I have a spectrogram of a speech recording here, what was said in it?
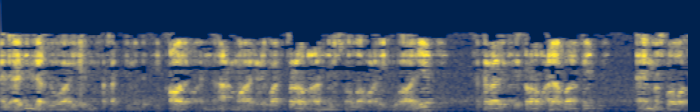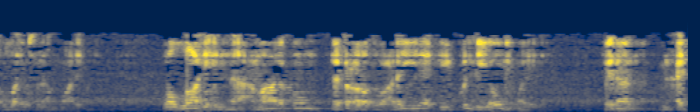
الأدلة الروائية المتقدمة التي قالت أن أعمال العباد تعرض على النبي صلى الله عليه وآله فكذلك تعرض على باقي أئمة صلوات الله وسلامه عليه والله إن أعمالكم لتعرض علي في كل يوم وليلة. فإذا من حيث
